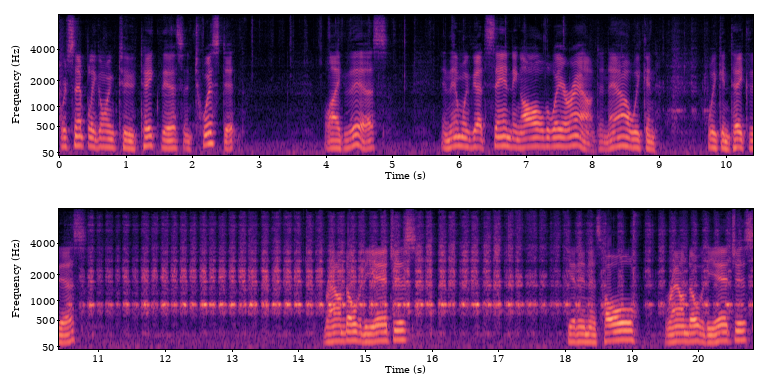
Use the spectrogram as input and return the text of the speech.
We're simply going to take this and twist it like this. And then we've got sanding all the way around. And now we can we can take this, round over the edges, get in this hole, round over the edges.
